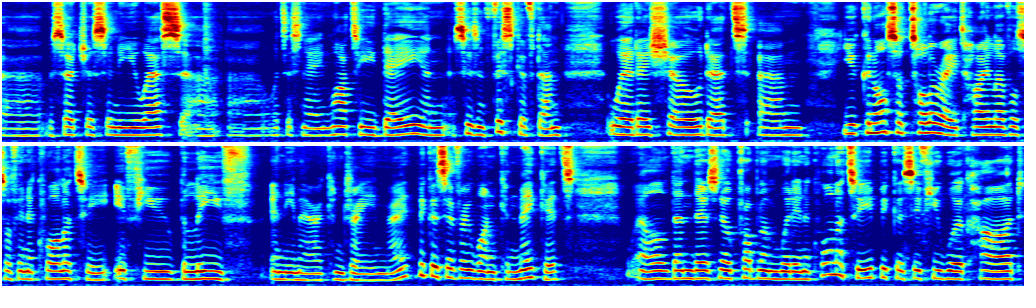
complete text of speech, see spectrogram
uh, researchers in the US, uh, uh, what's his name, Marty Day and Susan Fiske have done, where they show that um, you can also tolerate high levels of inequality if you believe in the American dream, right? Because everyone can make it well, then there's no problem with inequality because if you work hard,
